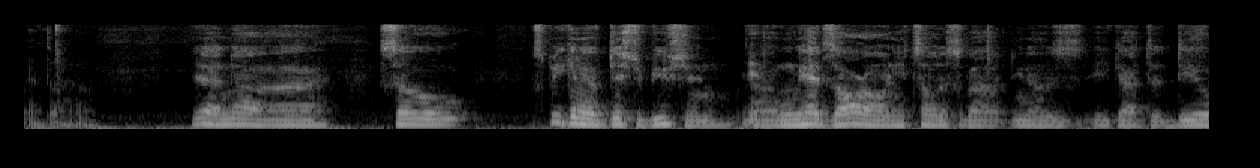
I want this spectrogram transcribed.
Mental health. yeah, no. Uh, so, speaking of distribution, Yeah. uh, when we had Zara on, he told us about, you know, his, he got to deal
